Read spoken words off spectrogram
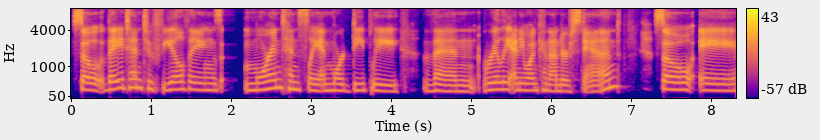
So they tend to feel things more intensely and more deeply than really anyone can understand. So a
